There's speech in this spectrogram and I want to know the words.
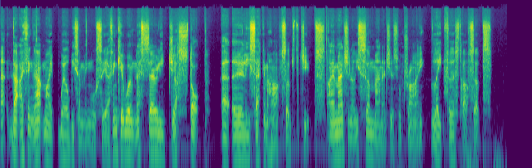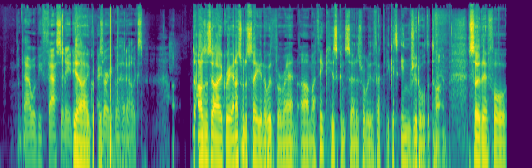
Uh, that I think that might well be something we'll see. I think it won't necessarily just stop uh, early second half substitutes. I imagine at least some managers will try late first half subs. That would be fascinating. Yeah, I agree. Sorry, go ahead, Alex. I was going to say I agree, and I just want to say, you know, with Varane, um, I think his concern is probably the fact that he gets injured all the time. So therefore,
